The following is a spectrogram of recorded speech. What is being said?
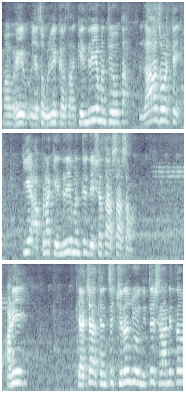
मग हे याचा उल्लेख करताना. केंद्रीय मंत्री होता लाज वाटते की आपला केंद्रीय मंत्री देशाचा असा असावा. आणि त्याच्या त्यांचे चिरंजीव नितेश राणे तर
